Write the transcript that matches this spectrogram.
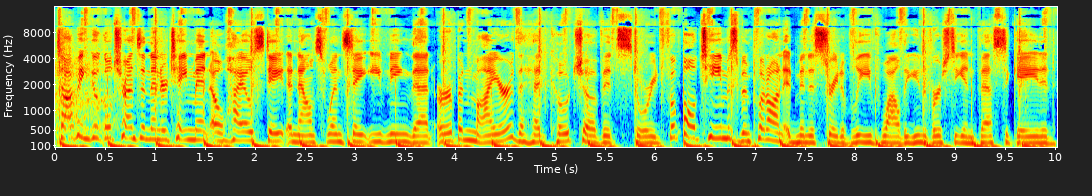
Topping Google Trends and Entertainment, Ohio State announced Wednesday evening that Urban Meyer, the head coach of its storied football team, has been put on administrative leave while the university investigated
